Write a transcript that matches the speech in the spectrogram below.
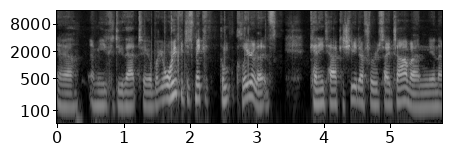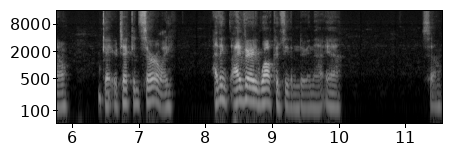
Yeah, I mean, you could do that too, but or you could just make it clear that it's Kenny Takeshita for Saitama, and you know, get your tickets early. I think I very well could see them doing that. Yeah. So,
